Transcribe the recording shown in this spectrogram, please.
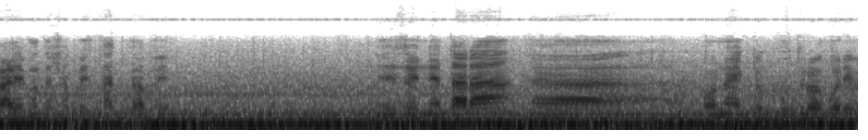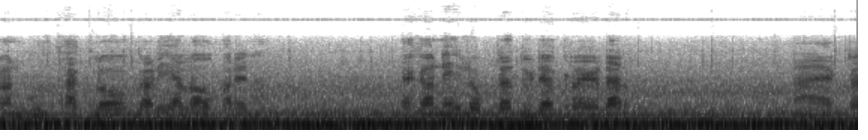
গাড়ির মধ্যে সব কিছু থাকতে হবে। এই জন্য তারা কোনো একটু ক্ষুদ্র পরিমাণ ভুল থাকলেও গাড়ি অ্যালাও করে না। এখন এই লোকটা দুইটা গ্রাইডার হ্যাঁ একটা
